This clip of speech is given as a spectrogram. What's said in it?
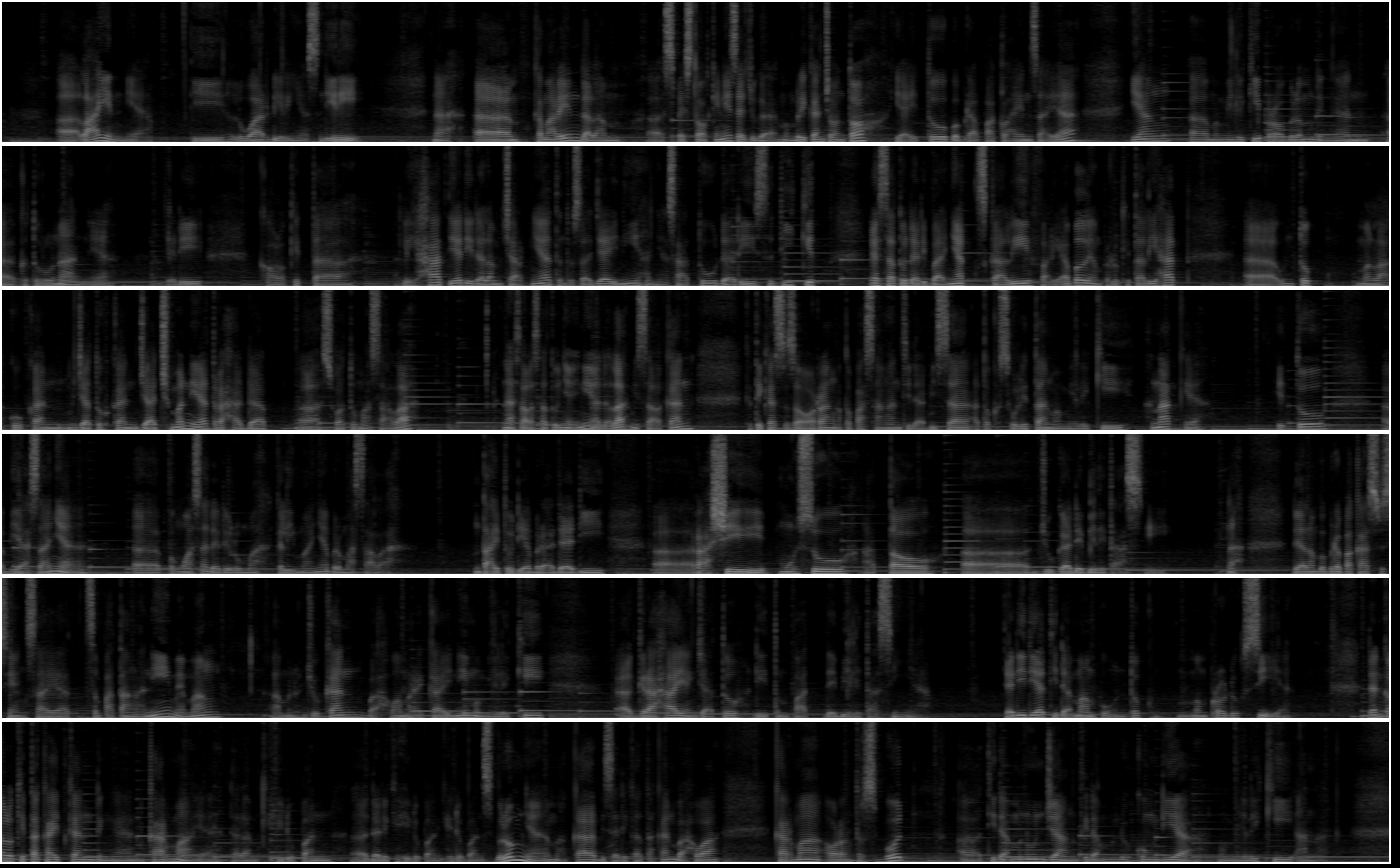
uh, lain ya di luar dirinya sendiri. Nah, um, kemarin dalam uh, Space Talk ini saya juga memberikan contoh yaitu beberapa klien saya yang uh, memiliki problem dengan uh, keturunan ya. Jadi kalau kita lihat ya di dalam chartnya tentu saja ini hanya satu dari sedikit eh satu dari banyak sekali variabel yang perlu kita lihat uh, untuk melakukan menjatuhkan judgement ya terhadap uh, suatu masalah. Nah, salah satunya ini adalah misalkan ketika seseorang atau pasangan tidak bisa atau kesulitan memiliki anak ya. Itu uh, biasanya uh, penguasa dari rumah kelimanya bermasalah. Entah itu dia berada di uh, rasi musuh atau uh, juga debilitasi. Nah, dalam beberapa kasus yang saya sempat tangani memang uh, menunjukkan bahwa mereka ini memiliki uh, geraha yang jatuh di tempat debilitasinya. Jadi dia tidak mampu untuk memproduksi ya. Dan kalau kita kaitkan dengan karma ya dalam kehidupan uh, dari kehidupan-kehidupan sebelumnya, maka bisa dikatakan bahwa karma orang tersebut uh, tidak menunjang, tidak mendukung dia memiliki anak.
